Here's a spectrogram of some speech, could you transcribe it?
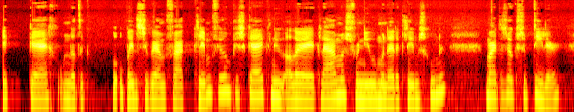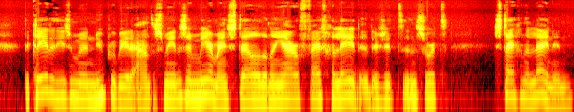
Ik krijg, omdat ik op Instagram vaak klimfilmpjes kijk, nu allerlei reclames voor nieuwe moderne klimschoenen. Maar het is ook subtieler. De kleren die ze me nu proberen aan te smeren zijn meer mijn stijl dan een jaar of vijf geleden. Er zit een soort stijgende lijn in.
